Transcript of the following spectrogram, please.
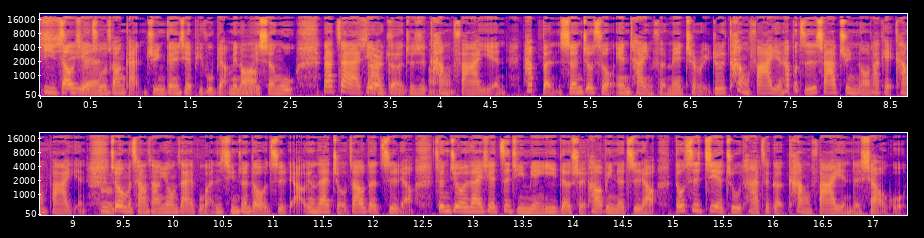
抑制一些痤疮杆菌跟一些皮肤表面的微生物。那再来第二个就是抗发炎，它本身就是有 anti-inflammatory，就是抗发炎，它不只是杀菌哦，它可以抗发炎。所以我们常常用在不管是青春痘的治疗，用在酒糟的治疗，甚至用在一些自体免疫的水泡病的治疗，都是借助它这个抗发炎的效果。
